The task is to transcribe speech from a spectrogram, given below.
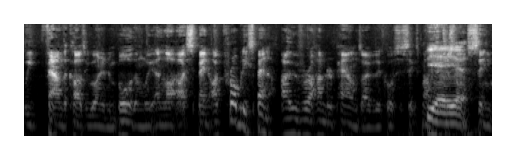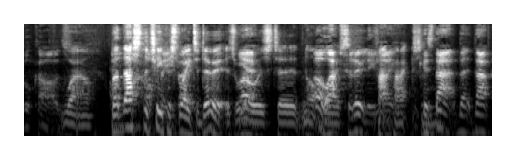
we found the cards we wanted and bought them. We, and like I spent, I probably spent over a hundred pounds over the course of six months Yeah, just yeah. on single cards. Wow, but On, that's like, the cheapest way to do it as well, Yeah. is to not Oh, buy absolutely! fat like, packs because and- that, that that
